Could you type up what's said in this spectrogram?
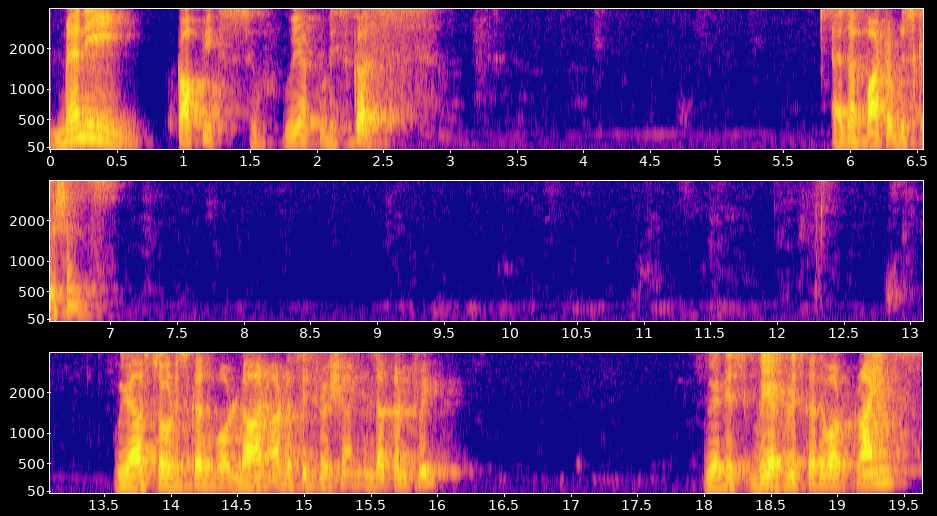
many topics we have to discuss as a part of discussions. We also discuss about law and order situation in the country. We, are we have to discuss about crimes.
